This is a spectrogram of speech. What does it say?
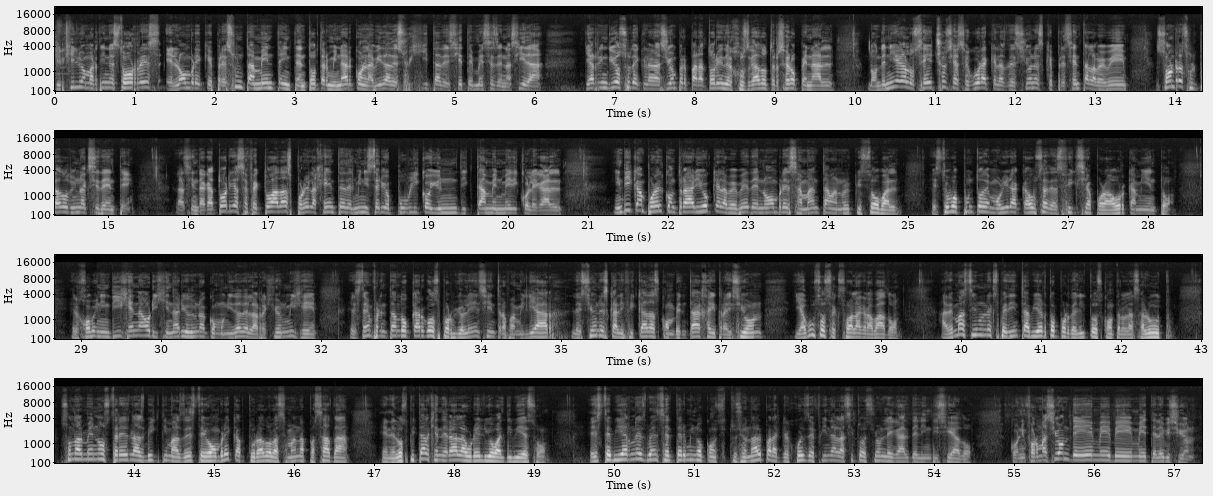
Virgilio Martínez Torres, el hombre que presuntamente intentó terminar con la vida de su hijita de siete meses de nacida, ya rindió su declaración preparatoria en el juzgado tercero penal, donde niega los hechos y asegura que las lesiones que presenta la bebé son resultado de un accidente. Las indagatorias efectuadas por el agente del Ministerio Público y un dictamen médico legal indican por el contrario que la bebé de nombre Samantha Manuel Cristóbal estuvo a punto de morir a causa de asfixia por ahorcamiento. El joven indígena, originario de una comunidad de la región Mije, está enfrentando cargos por violencia intrafamiliar, lesiones calificadas con ventaja y traición y abuso sexual agravado. Además tiene un expediente abierto por delitos contra la salud. Son al menos tres las víctimas de este hombre capturado la semana pasada en el Hospital General Aurelio Valdivieso. Este viernes vence el término constitucional para que el juez defina la situación legal del indiciado. Con información de MBM Televisión.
